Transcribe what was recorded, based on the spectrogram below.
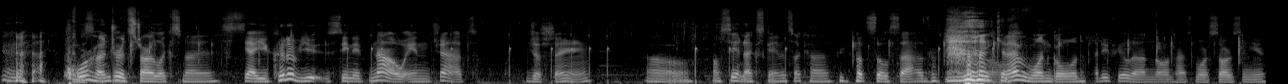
400 star looks nice. yeah, you could have seen it now in chat. Just saying. Oh, I'll see it next game. It's okay. Got so sad. Can I oh. have one gold? How do you feel that unknown has more stars than you?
